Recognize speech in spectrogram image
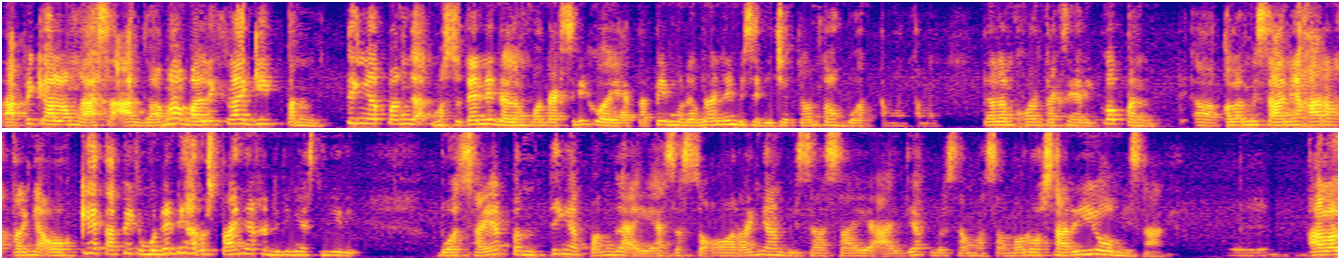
Tapi kalau nggak seagama, balik lagi penting apa enggak? Maksudnya ini dalam konteks Riko ya, tapi mudah-mudahan ini bisa dijadi contoh buat teman-teman. Dalam konteksnya Riko, pen, uh, kalau misalnya karakternya oke, okay, tapi kemudian dia harus tanya ke dirinya sendiri. Buat saya penting apa enggak ya seseorang yang bisa saya ajak bersama-sama Rosario misalnya. Hmm. Kalau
